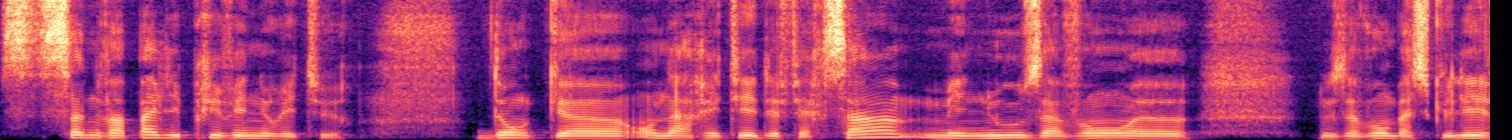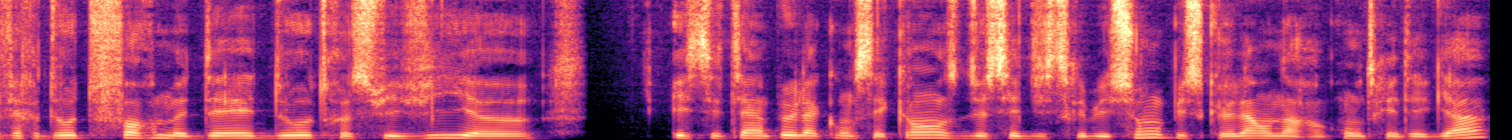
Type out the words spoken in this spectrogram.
ça ne va pas les priver de nourriture. Donc euh, on a arrêté de faire ça, mais nous avons euh, nous avons basculé vers d'autres formes d'aide, d'autres suivis. Euh, et c'était un peu la conséquence de ces distributions, puisque là, on a rencontré des gars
